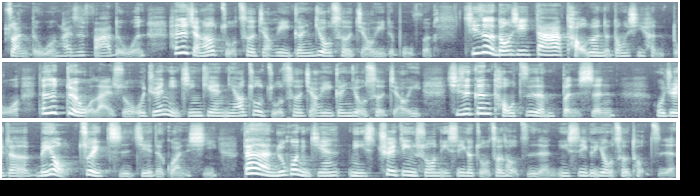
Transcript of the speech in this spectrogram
转的文还是发的文，他就讲到左侧交易跟右侧交易的部分。其实这个东西大家讨论的东西很多，但是对我来说，我觉得你今天你要做左侧交易跟右侧交易，其实跟投资人本身。我觉得没有最直接的关系。当然，如果你今天你确定说你是一个左侧投资人，你是一个右侧投资人，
